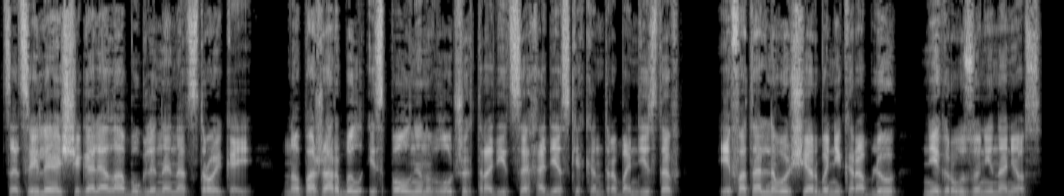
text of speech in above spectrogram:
Цицилия щеголяла обугленной надстройкой, но пожар был исполнен в лучших традициях одесских контрабандистов и фатального ущерба ни кораблю, ни грузу не нанес.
